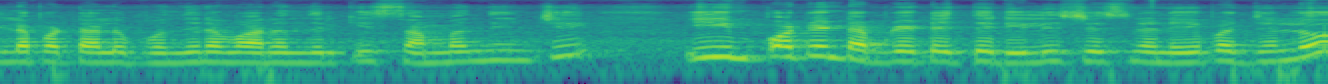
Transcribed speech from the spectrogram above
ఇళ్ళ పట్టాలు పొందిన వారందరికీ సంబంధించి ఈ ఇంపార్టెంట్ అప్డేట్ అయితే రిలీజ్ చేసిన నేపథ్యంలో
